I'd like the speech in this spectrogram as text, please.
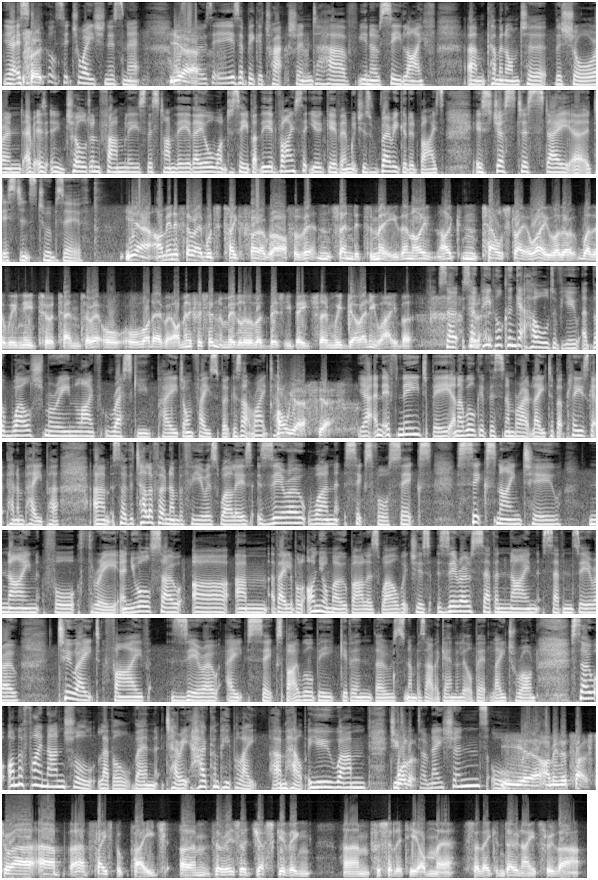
Yeah, it's a difficult situation, isn't it? Yeah. it is a big attraction to have, you know, sea life um, coming onto the shore and, and children, families this time of the year, they all want to see. But the advice that you're given, which is very good advice, is just to stay at a distance to observe. Yeah, I mean, if they're able to take a photograph of it and send it to me, then I, I can tell straight away whether whether we need to attend to it or, or whatever. I mean, if it's in the middle of a busy beach, then we'd go anyway. But So, so You know- people can get hold of you at the Welsh Marine Life Rescue page on Facebook. Is that right, Terry? oh yes, yes, Yeah, and if need be, and I will give this number out later, but please get pen and paper. Um, so the telephone number for you as well is 01646 692 943. And you also are um, available on your mobile as well, which is 07970 285 086 but I will be giving those numbers out again a little bit later on. So on a financial level then Terry how can people um, help? Are you um, do you Well, take donations or yeah. I mean, attached to our, our, our Facebook page, um, there is a Just Giving um, facility on there, so they can donate through that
